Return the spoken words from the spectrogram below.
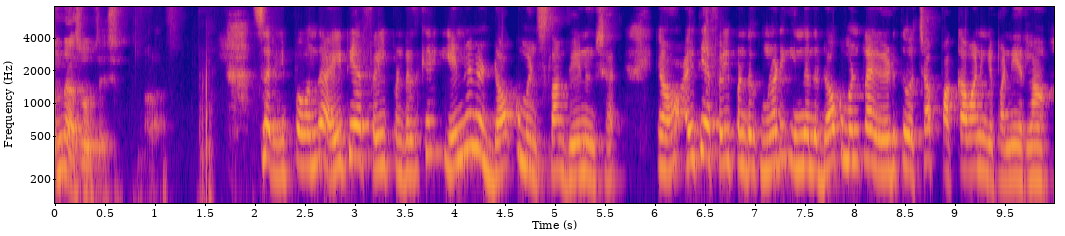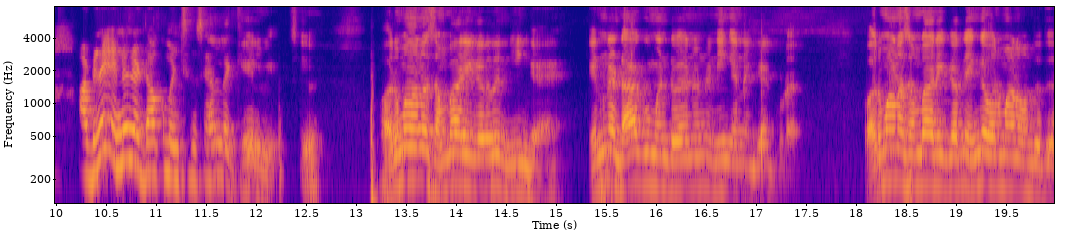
வந்து அசோசியேஷன் அவ்வளோ சார் இப்போ வந்து ஐடிஆர் ஃபைல் பண்ணுறதுக்கு என்னென்ன டாக்குமெண்ட்ஸ்லாம் வேணுங்க சார்? ஐடிஆர் ஃபைல் பண்ணுறதுக்கு முன்னாடி இந்தந்த டாக்குமெண்ட்லாம் எடுத்து வச்சா பக்காவாக நீங்கள் பண்ணிடலாம் அப்படின்னா என்னென்ன டாக்குமெண்ட்ஸுங்க சார்? நல்ல கேள்வி. வருமானம் சம்பாதிக்கிறது நீங்க. என்ன டாக்குமெண்ட் வேணும்னு நீங்க என்ன கேட்கக்கூடாது. வருமானம் சம்பாதிக்கிறது எங்க வருமானம் வந்தது?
